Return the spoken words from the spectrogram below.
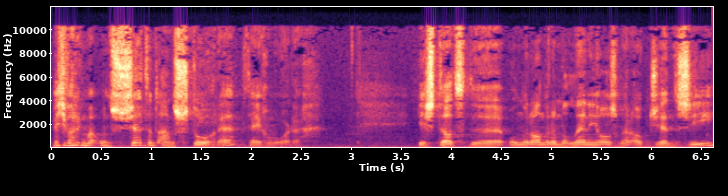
Weet je waar ik me ontzettend aan stoor hè, tegenwoordig? is dat de, onder andere millennials, maar ook Gen Z,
